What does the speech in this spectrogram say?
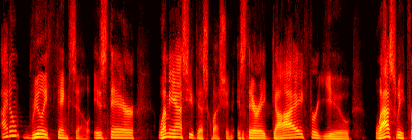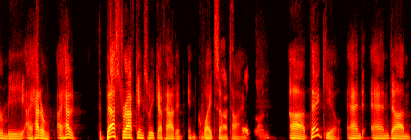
i don't really think so. Is there let me ask you this question. Is mm-hmm. there a guy for you last week for me, I had a I had a, the best DraftKings week I've had in, in quite some That's time. Well uh, thank you. And and um,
